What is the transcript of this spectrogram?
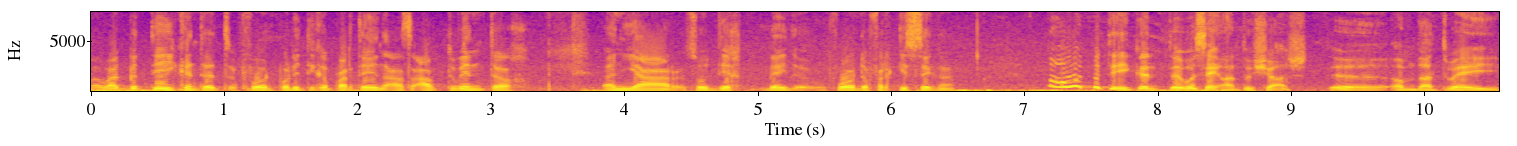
Maar wat betekent het voor politieke partijen als A20 een jaar zo dicht bij de, voor de verkiezingen? Oh, het betekent, we zijn enthousiast. Uh, omdat wij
